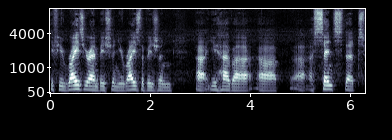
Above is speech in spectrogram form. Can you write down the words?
if you raise your ambition, you raise the vision, uh, you have a, a, a, sense that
